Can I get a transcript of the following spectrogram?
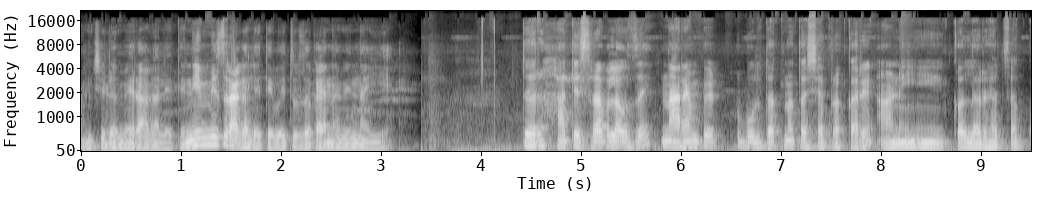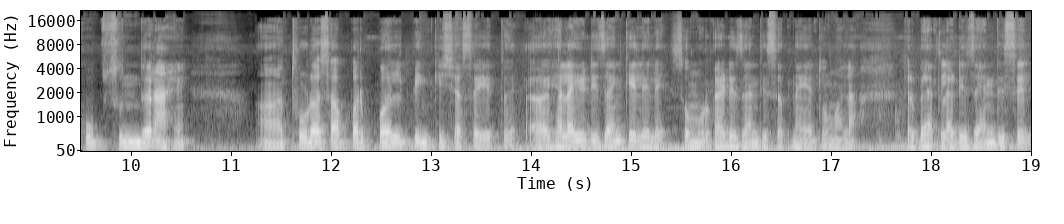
आमची डमी रागाला येते. नेहमीच रागाला येते बाई तुझं काय नवीन नाही आहे तर हा तिसरा ब्लाऊज आहे. नारायणपेठ बोलतात ना तशा प्रकारे आणि कलर ह्याचा खूप सुंदर आहे. थोडासा पर्पल पिंकिश असा येतो आहे ह्यालाही डिझाईन केलेलं आहे. समोर काय डिझाईन दिसत नाही आहे तुम्हाला तर बॅकला डिझाईन दिसेल.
